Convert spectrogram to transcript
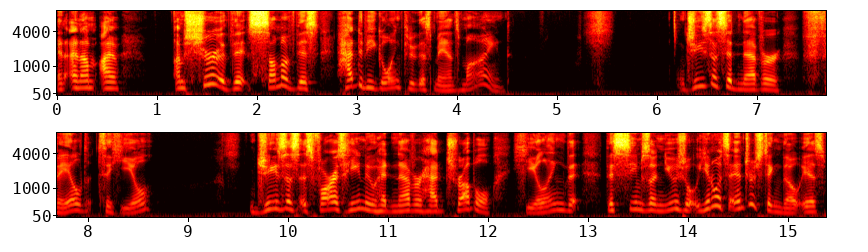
and, and I'm, I'm, I'm sure that some of this had to be going through this man's mind. Jesus had never failed to heal. Jesus, as far as he knew, had never had trouble healing. That this seems unusual. You know what's interesting though is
